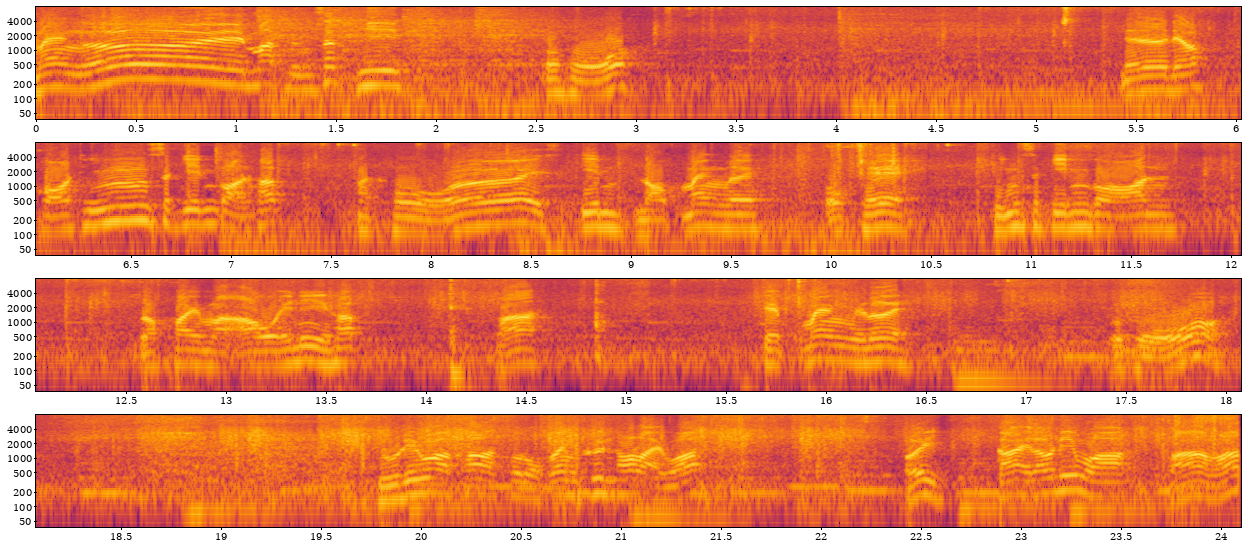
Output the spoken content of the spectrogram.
แม่งเอ้ย มาถึงสักที โอ้โห เดี๋ยวเดี๋ยวขอทิ้งสกินก่อนครับโอ้โหเอ้ยสกินดรอปแม่งเลย โอเค ทิ้งสกินก่อนเราค่อยมาเอาไอ้นี่ครับ มาเก็บแม่งไปเลย โอ้โห ดูดิว่าค่าสลบแม่งขึ้นเท่าไหร่วะ เฮ้ยใกล้แล้วนี่หวะมามา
